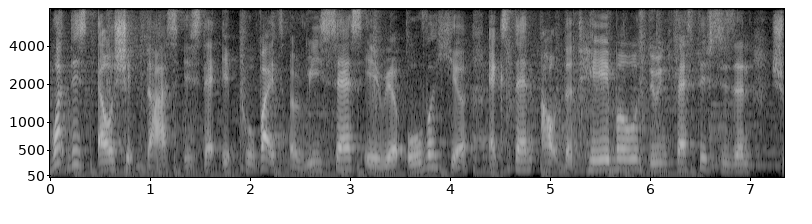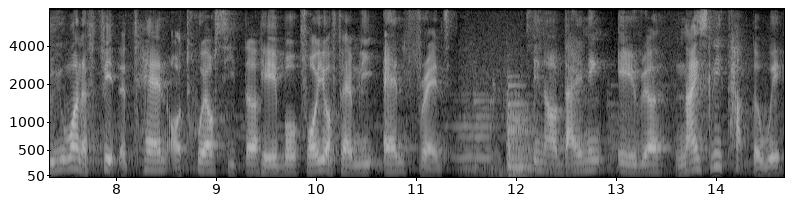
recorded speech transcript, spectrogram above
what this L shape does is that it provides a recess area over here, extend out the tables during festive season should you want to fit a 10 or 12 seater table for your family and friends. In our dining area, nicely tucked away,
